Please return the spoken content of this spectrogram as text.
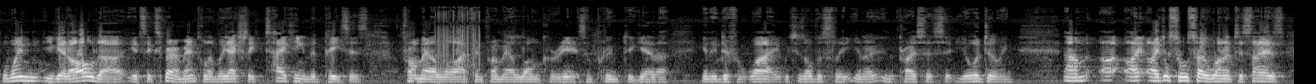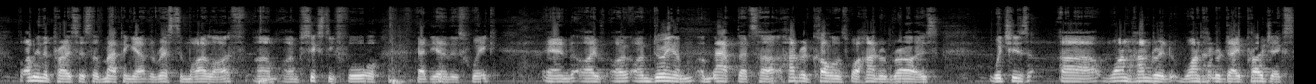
But when you get older, it's experimental, and we're actually taking the pieces from our life and from our long careers and putting them together in a different way, which is obviously you know in the process that you're doing. Um, I, I, just also wanted to say, as I'm in the process of mapping out the rest of my life. Um, I'm 64 at the end of this week, and i am doing a, a, map that's 100 columns by 100 rows, which is uh, 100 100 day projects,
